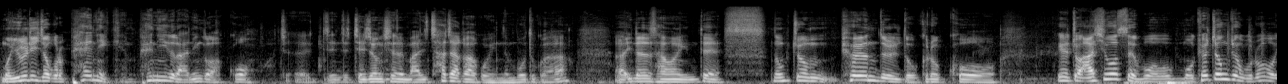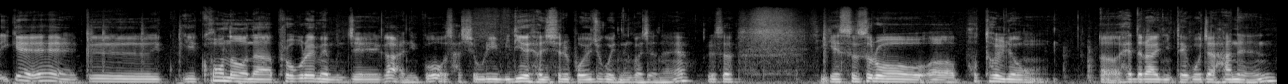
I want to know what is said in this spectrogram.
뭐 윤리적으로 패닉 패닉은 아닌 것 같고 제- 이제 제정신을 많이 찾아가고 있는 모두가 아, 이런 상황인데 너무 좀 표현들도 그렇고 이게 좀 아쉬웠어요. 뭐, 뭐 결정적으로 이게 그 이 코너나 프로그램의 문제가 아니고 사실 우리 미디어 현실을 보여주고 있는 거잖아요. 그래서 이게 스스로 어, 포털용 어, 헤드라인이 되고자 하는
